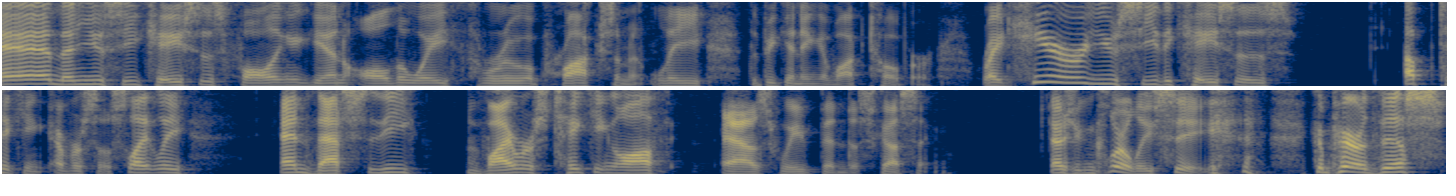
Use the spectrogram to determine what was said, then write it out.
And then you see cases falling again all the way through approximately the beginning of October. Right here, you see the cases upticking ever so slightly, and that's the virus taking off as we've been discussing. As you can clearly see, compare this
